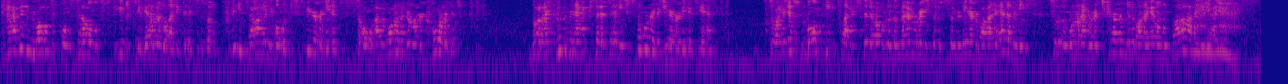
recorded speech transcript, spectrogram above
Having multiple selves fused together like this is a pretty valuable experience, so I wanted to record it. But I couldn't access any storage areas yet, so I just multiplexed it over the memories of some nearby enemies so that when I returned to my own body, I... Ines.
